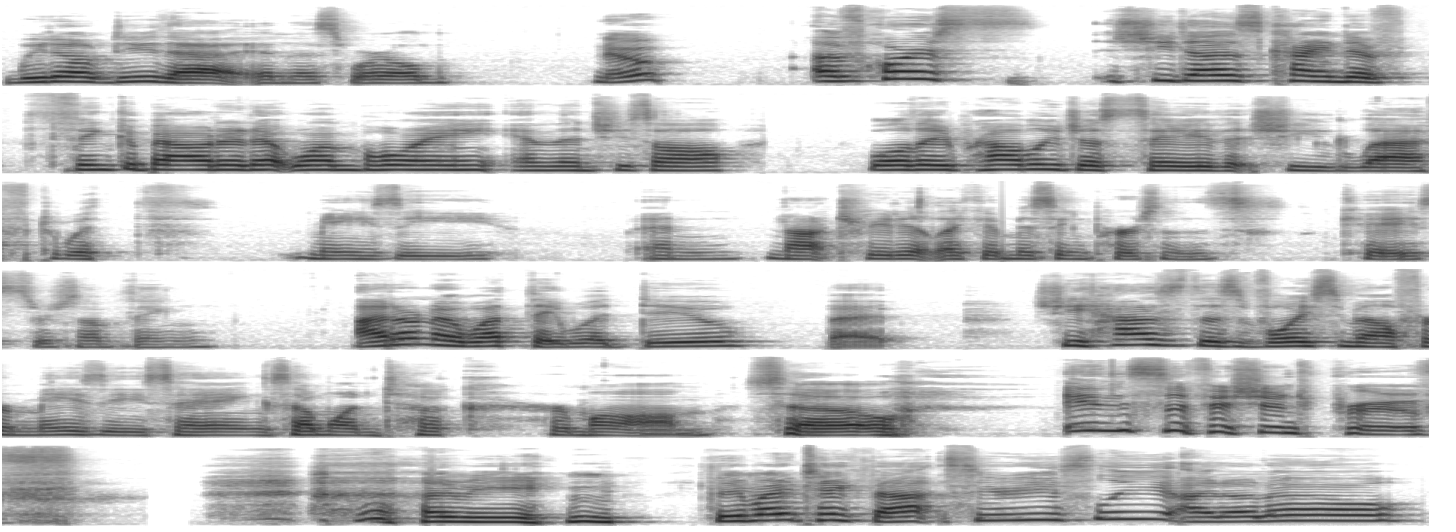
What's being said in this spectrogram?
we don't do that in this world. Nope. Of course, she does kind of think about it at one point, and then she's all, well, they'd probably just say that she left with Maisie and not treat it like a missing persons case or something. I don't know what they would do, but she has this voicemail from Maisie saying someone took her mom. So, Insufficient proof. I mean, they might take that seriously. I don't know.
